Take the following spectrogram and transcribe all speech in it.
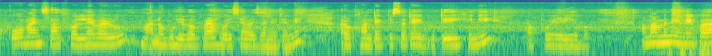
অকণমান চাফ হ'লনে বাৰু? মানুহ বহিব পৰা হৈছে আৰু যেনে তেনে। আৰু খন্তেক পিছতে গোটেইখিনি কাপোৰ হেৰি হ'ব। আমাৰ মানে এনেকুৱা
